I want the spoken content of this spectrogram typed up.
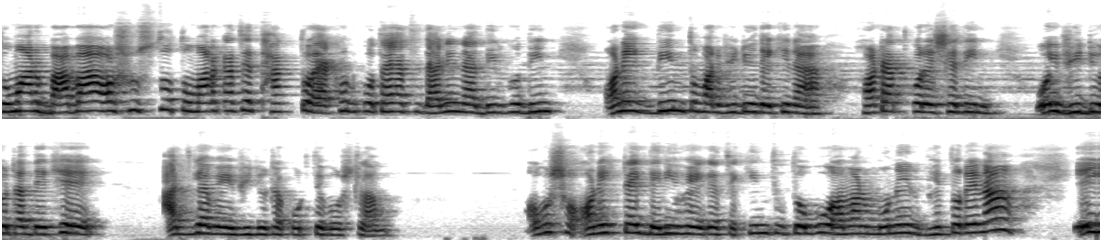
তোমার বাবা অসুস্থ, তোমার কাছে থাকতো, এখন কোথায় আছে জানি না, দীর্ঘদিন, অনেক দিন তোমার ভিডিও দেখি না। হঠাৎ করে সেদিন ওই ভিডিওটা দেখে আজকে আমি এই ভিডিওটা করতে বসলাম। অবশ্য অনেকটাই দেরি হয়ে গেছে, কিন্তু তবু আমার মনের ভেতরে না এই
